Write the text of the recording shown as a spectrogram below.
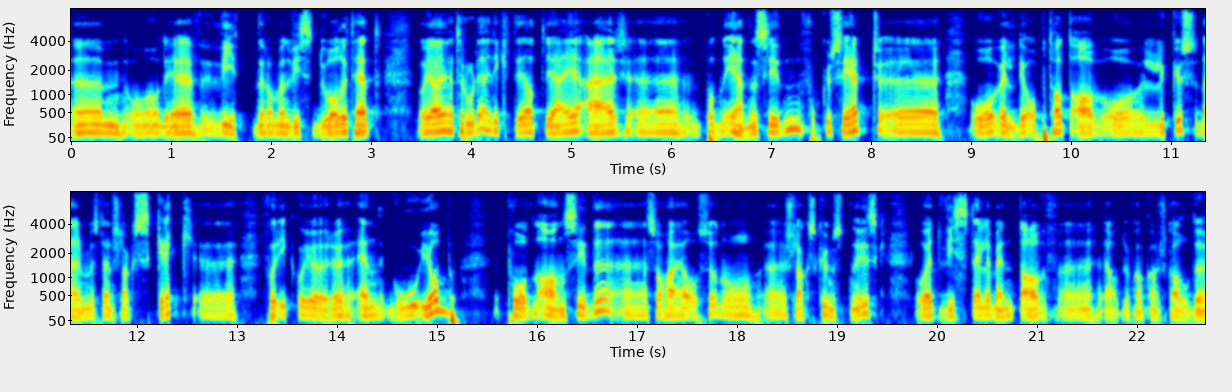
Eh, Og det vitner om en viss dualitet. Og ja, jeg tror det er riktig at jeg er eh, på den ene siden fokusert eh, og veldig opptatt av å lykkes. Dermed en slags skrekk eh, for ikke å gjøre en god jobb. På den annen side eh, så har jeg også noe eh, slags kunstnerisk og et visst element av eh, ja, du kan kanskje kalle det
